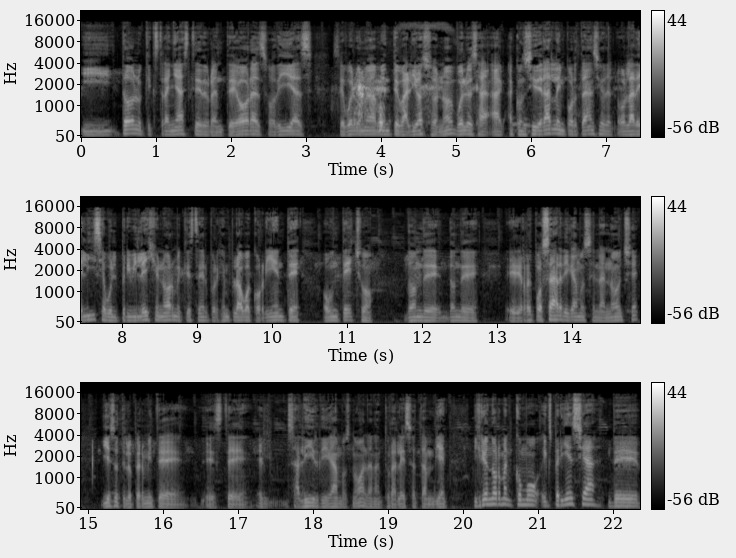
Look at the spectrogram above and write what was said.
y todo lo que extrañaste durante horas o días se vuelve nuevamente valioso, ¿no? Vuelves a, considerar la importancia o la delicia o el privilegio enorme que es tener, por ejemplo, agua corriente o un techo donde, donde eh, reposar, digamos, en la noche y eso te lo permite este, el salir, digamos, ¿no? A la naturaleza también. Mi querido Norman, como experiencia de,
